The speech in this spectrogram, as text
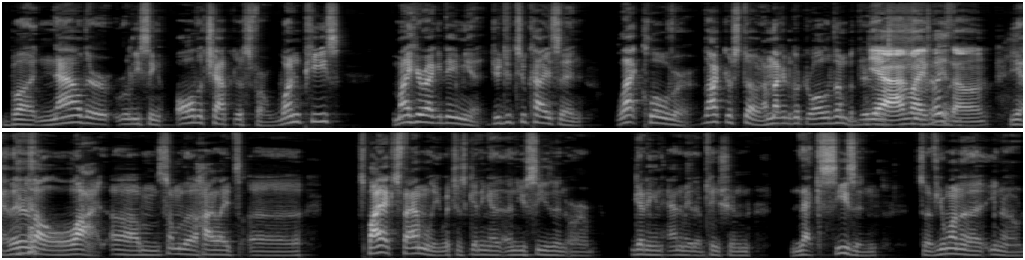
But now they're releasing all the chapters for One Piece, My Hero Academia, Jujutsu Kaisen, Black Clover, Doctor Stone. I'm not gonna go through all of them, but there's yeah, i I'm like, please don't. Yeah, there's a lot. Um, some of the highlights: uh, Spy X Family, which is getting a, a new season or getting an anime adaptation next season. So if you want to, you know,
